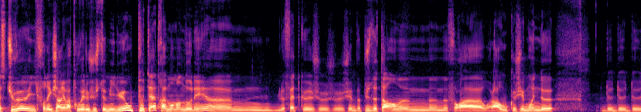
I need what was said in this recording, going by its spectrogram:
si tu veux, il faudrait que j'arrive à trouver le juste milieu ou peut-être à un moment donné, le fait que j'ai un peu plus de temps me, me fera, voilà, ou que j'ai moins de de, de, de,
